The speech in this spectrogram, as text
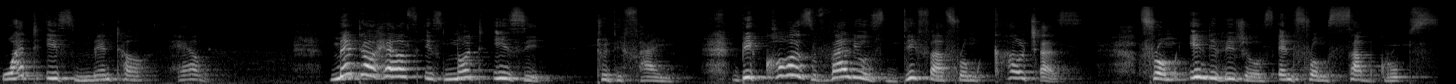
what is mental health? Mental health is not easy to define because values differ from cultures, from individuals, and from subgroups.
